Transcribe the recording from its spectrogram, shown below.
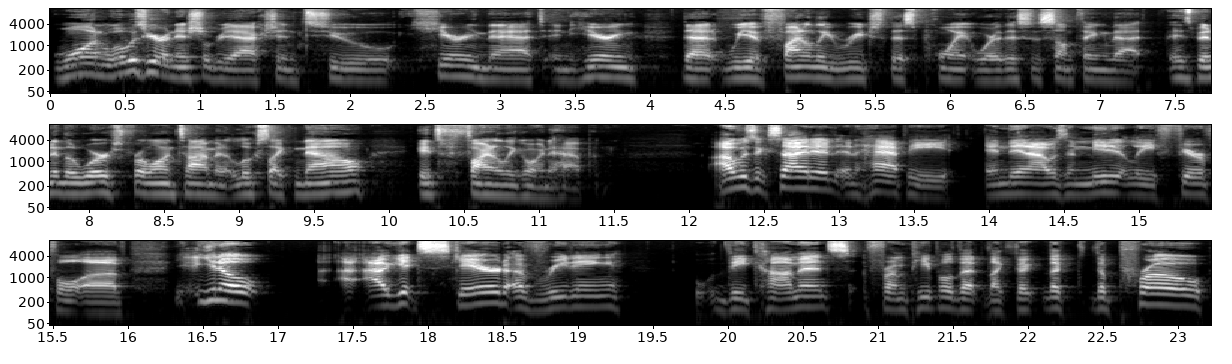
One, what was your initial reaction to hearing that and hearing that we have finally reached this point where this is something that has been in the works for a long time and it looks like now it's finally going to happen? I was excited and happy, and then I was immediately fearful of, you know, I, I get scared of reading the comments from people that like the the, the pro.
